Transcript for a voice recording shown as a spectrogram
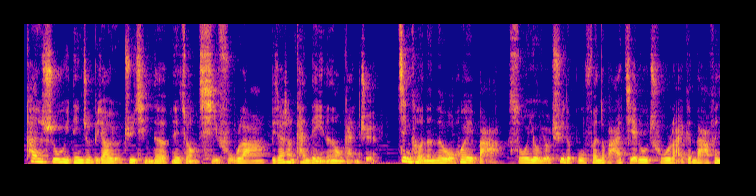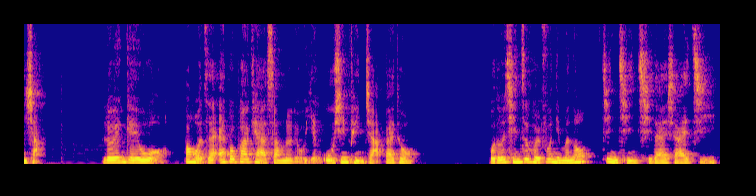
看书一定就比较有剧情的那种起伏啦，比较像看电影的那种感觉。尽可能的，我会把所有有趣的部分都把它揭露出来跟大家分享。留言给我，帮我在 Apple Podcast 上面留言，五星评价，拜托。我都会亲自回复你们哦，敬请期待下一集。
